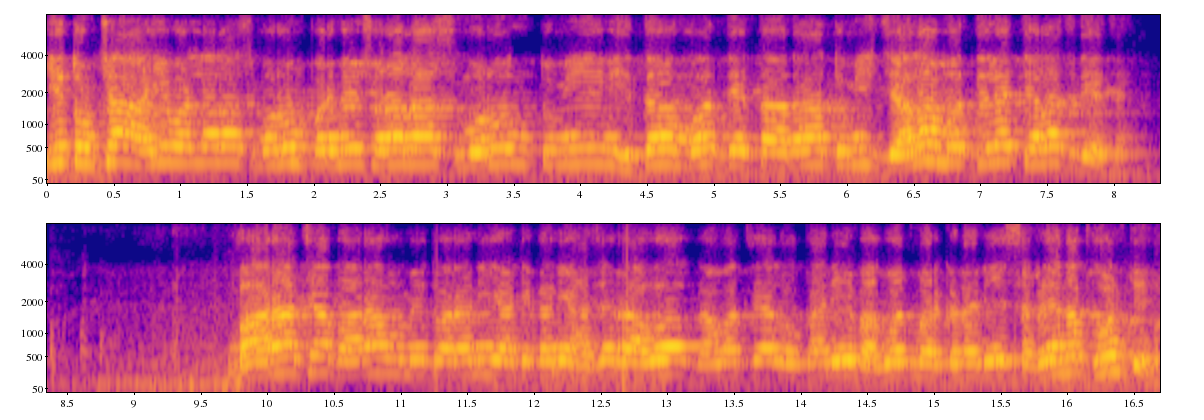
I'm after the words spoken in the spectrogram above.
की तुमच्या आई वडिलाला स्मरून परमेश्वराला स्मरून तुम्ही इथं मत देताना तुम्ही ज्याला मत दिलंय त्यालाच द्यायचं बाराच्या बारा उमेदवारांनी या ठिकाणी हजर राहावं. गावातल्या लोकांनी भागवत मार्कडांनी सगळ्यांना फोन केले.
